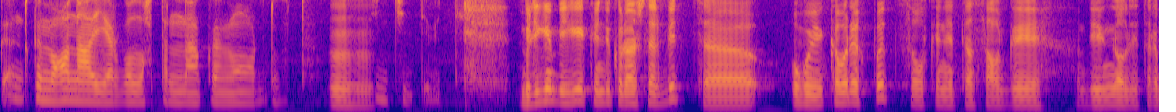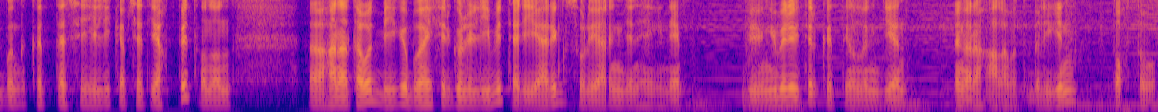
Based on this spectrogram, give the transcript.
көмөгөн айыр боллактарына көмөң ордубут. Чинчидди бит. Билген биге күндү күрәшләр бит, угуйка барык бит, сол кенеттен салгы бүгүн алды тарбын кытта сехили капсет як бит, онон ханатабыт биге бугай фиргөле бит, ариярың, сурьярың ден хегине бүгүнгө беретер кыттылың ден ыңара халабыт билген тохтобу.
